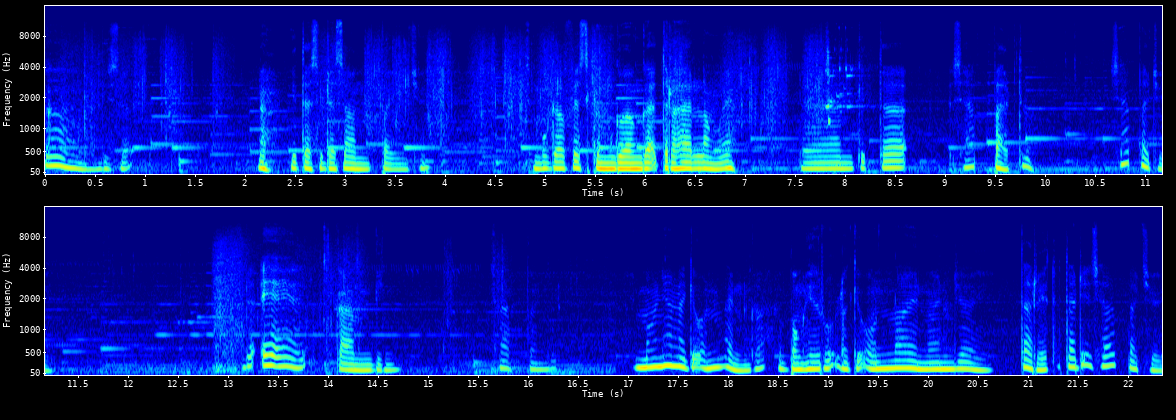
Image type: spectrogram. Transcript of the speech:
Oh bisa Nah, kita sudah sampai, cuy. Semoga facecam gua nggak terhalang ya. Dan kita siapa tuh? Siapa cuy? Ada eh, eh kambing. Siapa nih? Emangnya lagi online kah? Bang Hero lagi online anjay. Ntar itu tadi siapa cuy?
